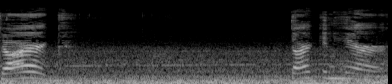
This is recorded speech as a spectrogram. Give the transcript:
dark dark in here.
